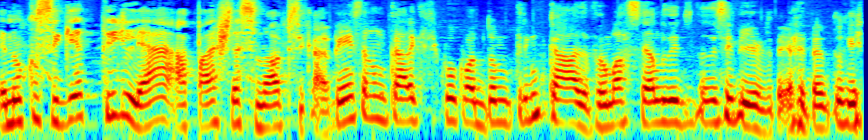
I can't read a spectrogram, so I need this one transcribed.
Eu não conseguia trilhar a parte da sinopse, cara. Pensa num cara que ficou com o abdômen trincado. Foi o Marcelo editando esse livro, tá? Tanto que.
